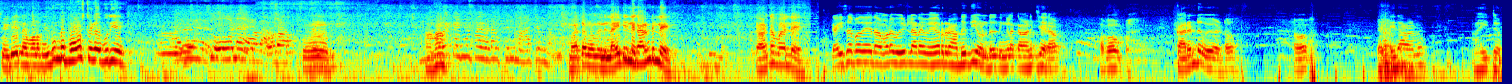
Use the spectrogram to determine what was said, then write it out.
ചെടിയല്ലേ വളർന്നു. ഇതിന്റെ പോസ്റ്റ് ഒക്കെ പുതിയ? മാറ്റം വന്നു. മാറ്റം വന്നില്ല? ലൈറ്റ് ഇല്ലേ? കറണ്ട് ഇല്ലേ? കറണ്ട് പോയല്ലേ? ഗൈസ് അപ്പോൾ ദേ നമ്മുടെ വീട്ടിലാണെങ്കിൽ വേറൊരു അതിഥി ഉണ്ട്. നിങ്ങളെ കാണിച്ചു തരാം. അപ്പം കറണ്ട് പോയി കേട്ടോ. അപ്പം ഇതാണ് ഐറ്റം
